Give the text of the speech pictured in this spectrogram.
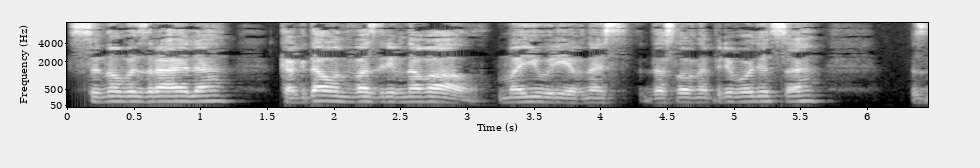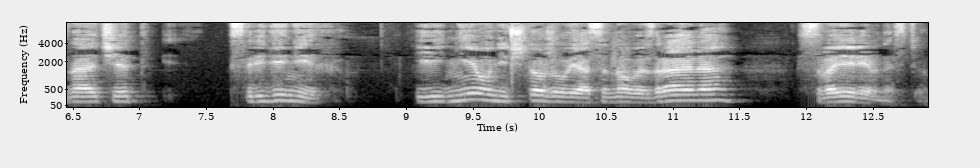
сынов Израиля, когда он возревновал мою ревность, дословно переводится, значит, среди них, и не уничтожил я сынов Израиля своей ревностью.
